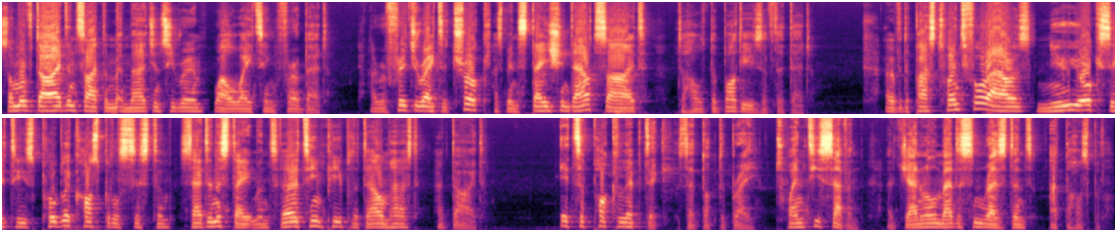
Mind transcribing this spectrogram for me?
Some have died inside the emergency room while waiting for a bed. A refrigerated truck has been stationed outside to hold the bodies of the dead. Over the past 24 hours, New York City's public hospital system said in a statement 13 people at Elmhurst had died. It's apocalyptic, said Dr. Bray, 27, a general medicine resident at the hospital.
